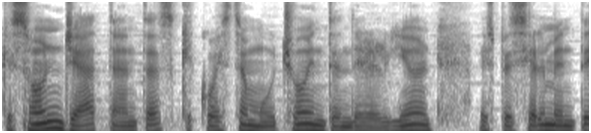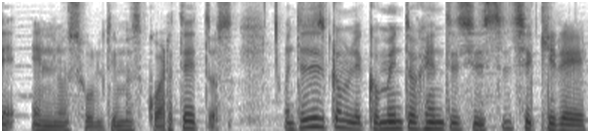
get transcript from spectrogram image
que son ya tantas que cuesta mucho entender el guion, especialmente en los últimos cuartetos. Entonces, como le comento, gente, si usted se quiere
